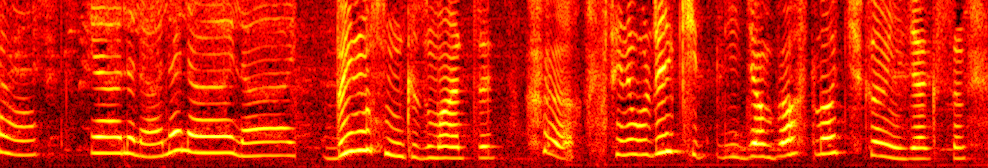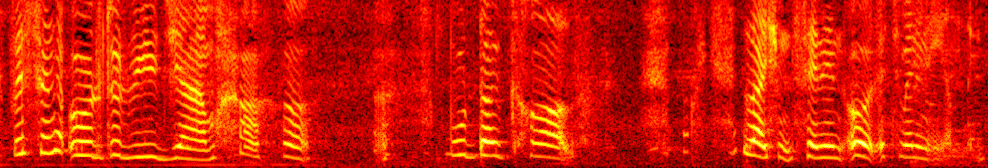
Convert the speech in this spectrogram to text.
Tamam. Ya la la la la la. Benimsin kızım artık. Seni buraya kilitleyeceğim ve asla çıkamayacaksın. Ve seni öldüreceğim. Burada kal. Ben şimdi senin öğretmeninin yanına gideyim.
